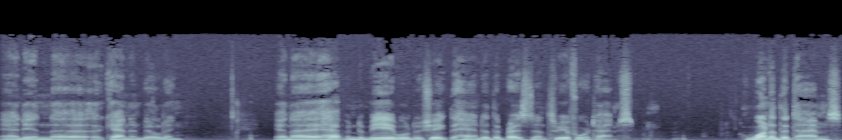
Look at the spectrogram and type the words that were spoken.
and in the Cannon Building and I happened to be able to shake the hand of the president three or four times. One of the times,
